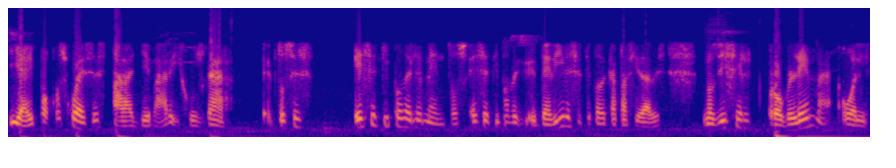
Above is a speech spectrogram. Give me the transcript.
y hay pocos jueces para llevar y juzgar. Entonces, ese tipo de elementos, ese tipo de medir ese tipo de capacidades, nos dice el problema o el,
